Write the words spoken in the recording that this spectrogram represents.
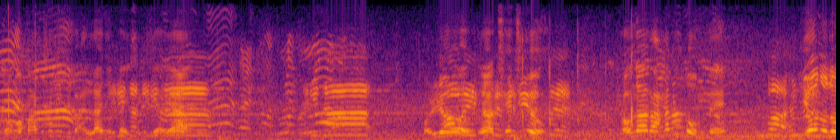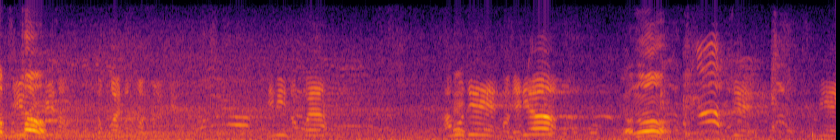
그런 거 빠뜨리지 말라니까 이 새끼야. 야 내리자 걸려. 야 최지우. 변화가 하나도 없네. 이현우, 너 붙어. 너 거야 너 거야 힘이 너 거야 아버지 더 내려. 연우. 이제 준비해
